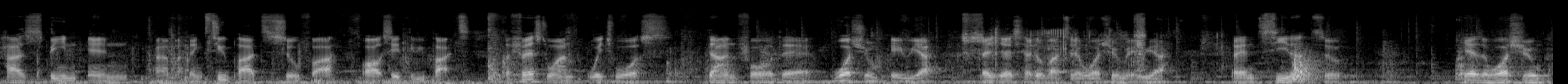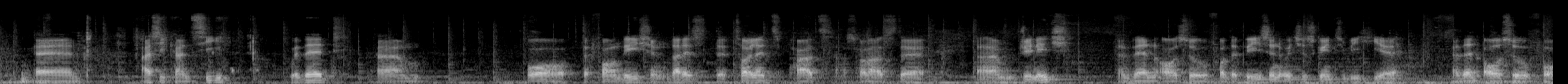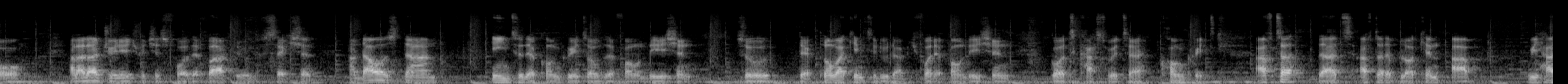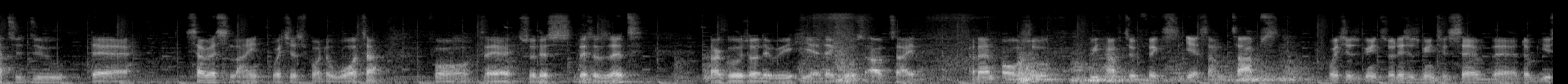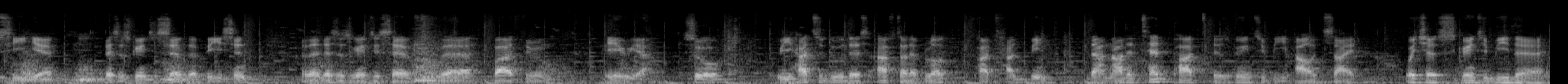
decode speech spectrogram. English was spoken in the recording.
has been in um, I think two parts so far. Or I'll say three parts. The first one which was done for the washroom area. Let's just head over to the washroom area and see that. So here's a washroom and as you can see with it um, for the foundation that is the toilet part as well as the um, drainage and then also for the basin which is going to be here. And then also for another drainage which is for the bathroom section. And that was done into the concrete of the foundation. So the plumber came to do that before the foundation got cast with uh, concrete. After that after the blocking up we had to do the service line which is for the water for the so this this is it. That goes all the way here that goes outside and then also we have to fix yeah some taps which is going to, so this is going to serve the WC here, this is going to serve the basin, and then this is going to serve the bathroom area. So we had to do this after the block part had been done. Now the third part is going to be outside, which is going to be the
